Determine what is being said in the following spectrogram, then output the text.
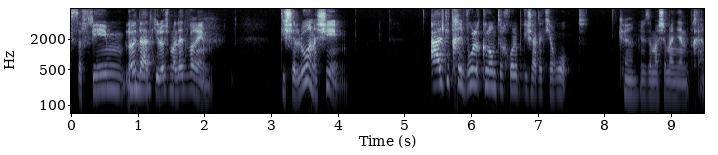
הכספים, לא Mhm. יודעת, כאילו, יש מלא דברים. תשאלו אנשים. אל תתחייבו לכלום, תלכו לפגישת היכרות, כן. אם זה מה שמעניין אתכם.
